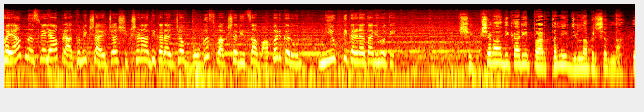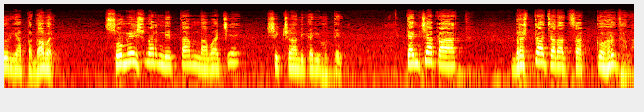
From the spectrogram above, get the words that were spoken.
हयात नसलेल्या प्राथमिक शाळेच्या शिक्षणाधिकाऱ्यांच्या बोगस स्वाक्षरीचा वापर करून नियुक्ती करण्यात आली होती. शिक्षणाधिकारी प्राथमिक जिल्हा परिषद नागपूर या पदावर सोमेश्वर नेताम नावाचे शिक्षणाधिकारी होते. त्यांच्या काळात भ्रष्टाचाराचा कहर झाला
